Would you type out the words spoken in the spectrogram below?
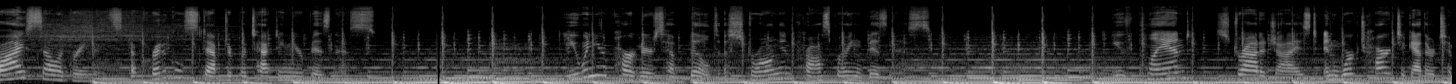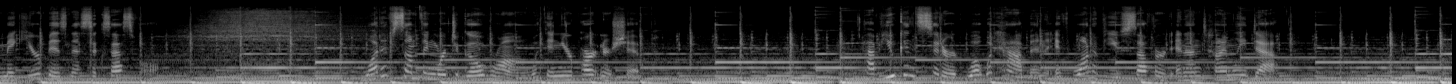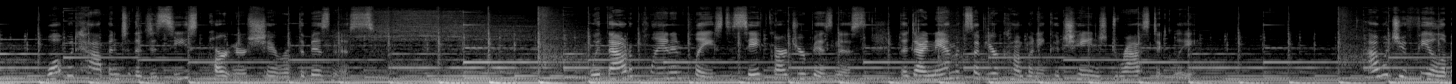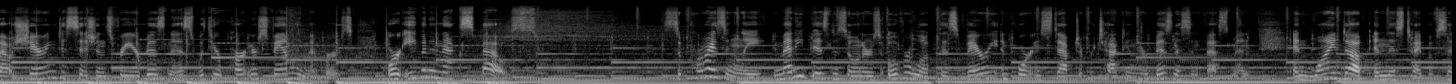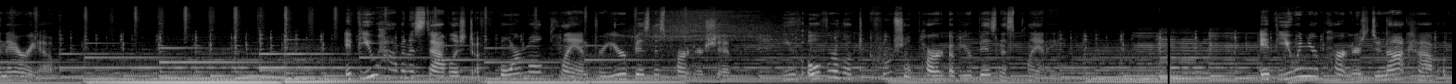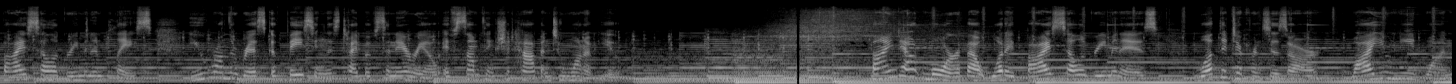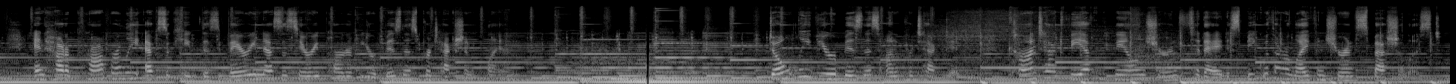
buy sell agreements a critical step to protecting your business? You and your partners have built a strong and prospering business. You've planned, strategized, and worked hard together to make your business successful. What if something were to go wrong within your partnership? Have you considered what would happen if one of you suffered an untimely death? What would happen to the deceased partner's share of the business? Without a plan in place to safeguard your business, the dynamics of your company could change drastically. How would you feel about sharing decisions for your business with your partner's family members or even an ex spouse? Surprisingly, many business owners overlook this very important step to protecting their business investment and wind up in this type of scenario. If you haven't established a formal plan for your business partnership, you've overlooked a crucial part of your business planning. If you and your partners do not have a buy sell agreement in place, you run the risk of facing this type of scenario if something should happen to one of you. Find out more about what a buy sell agreement is, what the differences are, why you need one, and how to properly execute this very necessary part of your business protection plan. Don't leave your business unprotected. Contact VF McNeil Insurance today to speak with our life insurance specialist.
